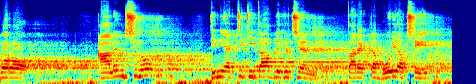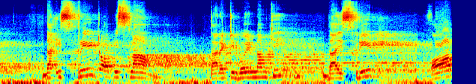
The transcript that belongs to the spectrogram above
বড় আলেম ছিল। তিনি একটি কিতাব লিখেছেন, তার একটা বই আছে, দ্য স্পিরিট অফ ইসলাম তার একটি বইয়ের নাম কি? দ্য স্পিরিট অফ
